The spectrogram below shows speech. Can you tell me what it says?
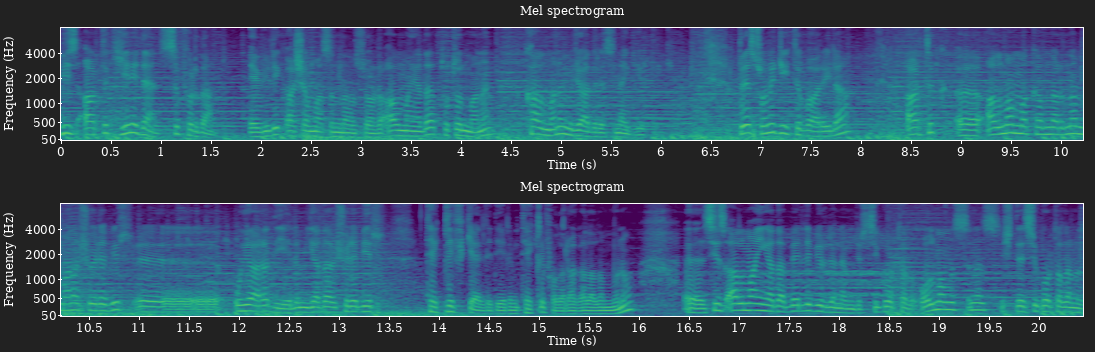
biz artık yeniden sıfırdan evlilik aşamasından sonra Almanya'da tutunmanın, kalmanın mücadelesine girdik. Ve sonuç itibarıyla artık e, Alman makamlarından bana şöyle bir e, uyarı diyelim ya da şöyle bir teklif geldi diyelim. Teklif olarak alalım bunu. E, siz Almanya'da belli bir dönemdir sigortalı olmamışsınız. İşte sigortalarınız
